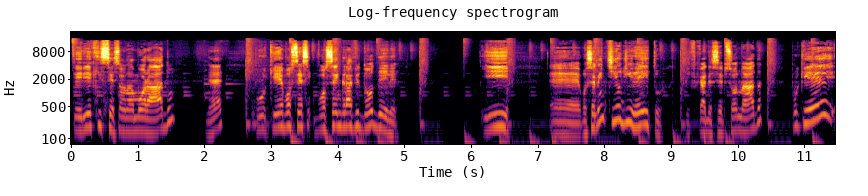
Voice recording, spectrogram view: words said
teria que ser seu namorado, né? Porque você, você engravidou dele. E é, você nem tinha o direito de ficar decepcionada, porque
